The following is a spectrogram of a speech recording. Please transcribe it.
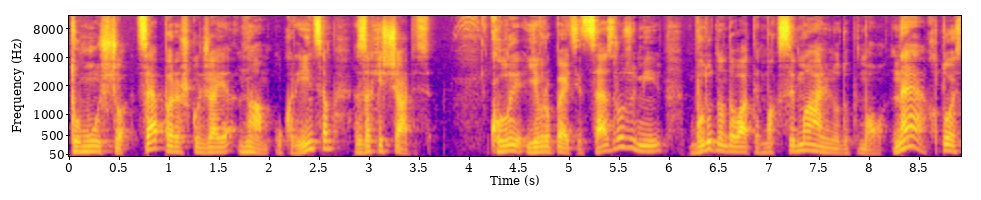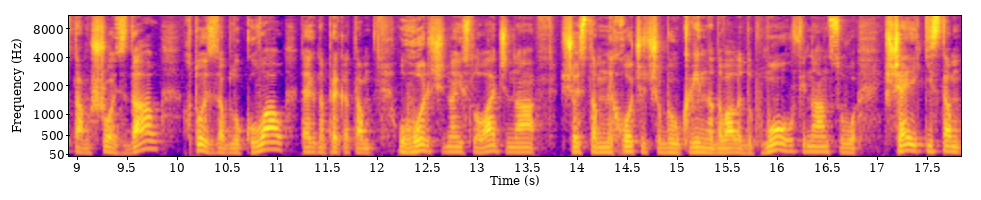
тому що це перешкоджає нам, українцям, захищатися. Коли європейці це зрозуміють, будуть надавати максимальну допомогу. Не хтось там щось дав, хтось заблокував, так як, наприклад, там Угорщина і Словаччина щось там не хочуть, щоб Україні надавали допомогу фінансову, ще якісь там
